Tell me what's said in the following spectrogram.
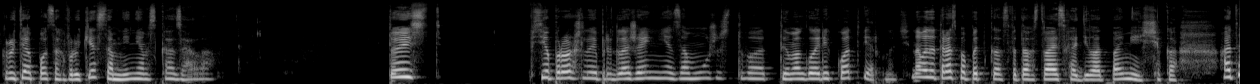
крутя посох в руке, с сомнением сказала. То есть, все прошлые предложения замужества ты могла легко отвергнуть, но в этот раз попытка сватовства исходила от помещика, а ты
